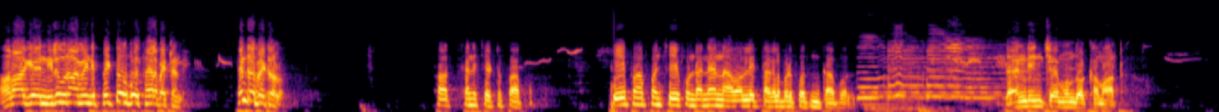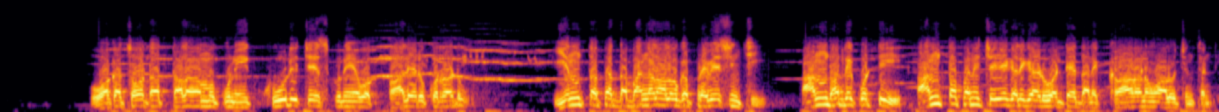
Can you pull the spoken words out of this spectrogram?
అలాగే నిలువునా వెండి పెట్రోల్ పోసి తగలబెట్టండి. ఎంత పెట్రోల్? పచ్చని చెట్టు పాపం. ఏ పాపం చేయకుండానే నా వల్ల తగలబడిపోతుంది కాబోలు. దండించే ముందు ఒక్క మాట. ఒక చోట తల అమ్ముకుని కూలి చేసుకునే ఒక పాలేరు కుర్రాడు ఇంత పెద్ద బంగళాలోకి ప్రవేశించి అందరిని కొట్టి అంత పని చేయగలిగాడు అంటే దానికి కారణం ఆలోచించండి.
